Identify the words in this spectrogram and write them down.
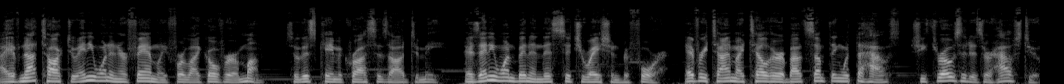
I have not talked to anyone in her family for like over a month, so this came across as odd to me. Has anyone been in this situation before? Every time I tell her about something with the house, she throws it as her house too.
